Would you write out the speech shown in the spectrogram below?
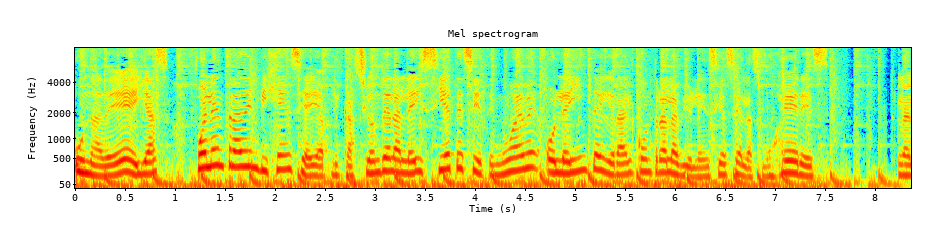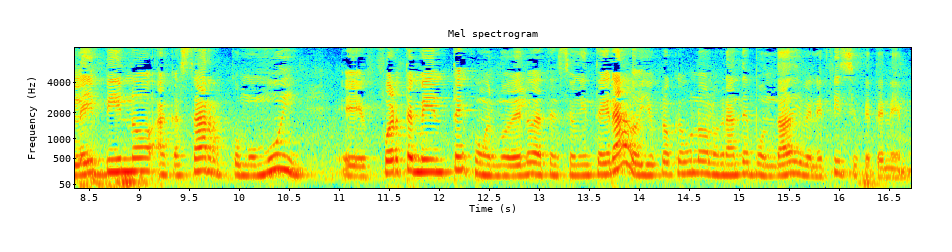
Una de ellas fue la entrada en vigencia y aplicación de la Ley 779 o Ley Integral contra la Violencia hacia las Mujeres. La ley vino a casar como muy eh, fuertemente con el modelo de atención integrado. Yo creo que es uno de los grandes bondades y beneficios que tenemos.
